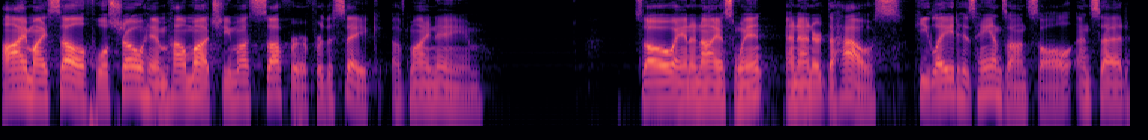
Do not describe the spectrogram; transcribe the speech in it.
I myself will show him how much he must suffer for the sake of my name. So Ananias went and entered the house. He laid his hands on Saul and said,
